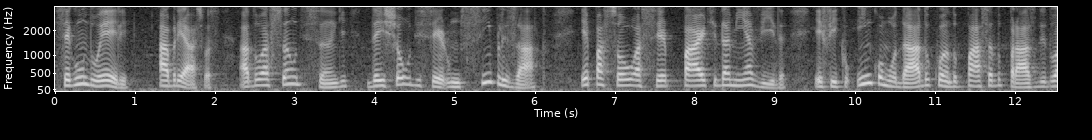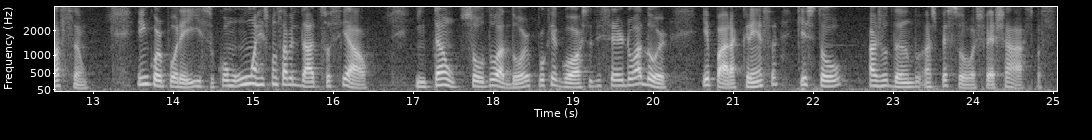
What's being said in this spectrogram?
segundo ele, abre aspas, a doação de sangue deixou de ser um simples ato e passou a ser parte da minha vida, e fico incomodado quando passa do prazo de doação. Incorporei isso como uma responsabilidade social. Então, sou doador porque gosto de ser doador, e para a crença que estou ajudando as pessoas. Fecha aspas.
